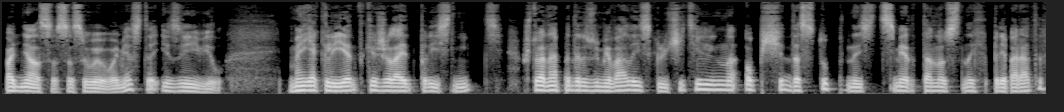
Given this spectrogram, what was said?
поднялся со своего места и заявил. — Моя клиентка желает прояснить, что она подразумевала исключительно общедоступность смертоносных препаратов,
